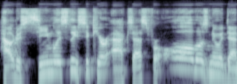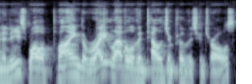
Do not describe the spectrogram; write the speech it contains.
how to seamlessly secure access for all those new identities while applying the right level of intelligent privilege controls,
